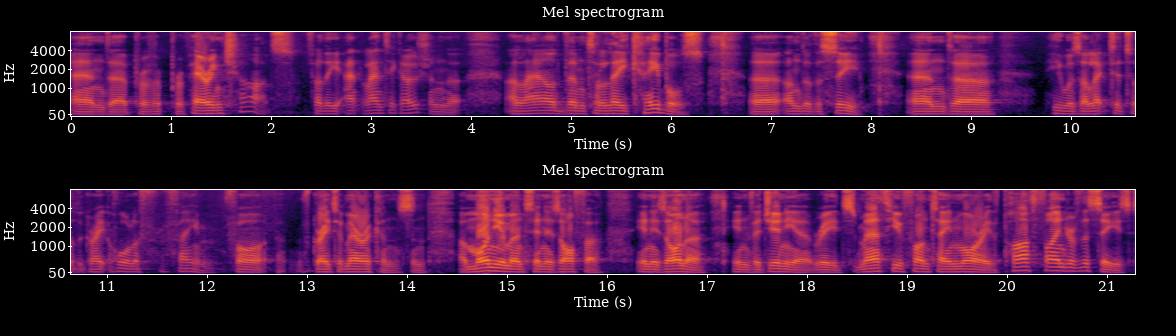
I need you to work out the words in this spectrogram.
and uh, pre preparing charts for the Atlantic Ocean that allowed them to lay cables uh, under the sea. And uh, he was elected to the Great Hall of Fame for great Americans. And a monument in his offer, in his honor in Virginia reads, Matthew Fontaine Maury, the pathfinder of the seas,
